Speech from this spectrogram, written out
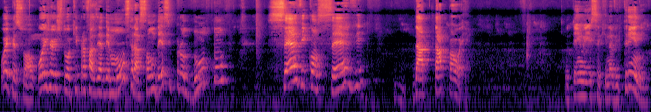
Oi pessoal, hoje eu estou aqui para fazer a demonstração desse produto Serve Conserve da Tupperware. Eu tenho esse aqui na vitrine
